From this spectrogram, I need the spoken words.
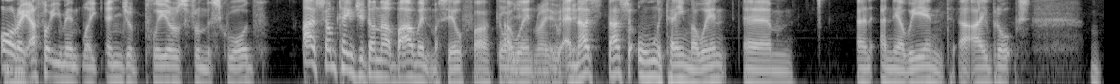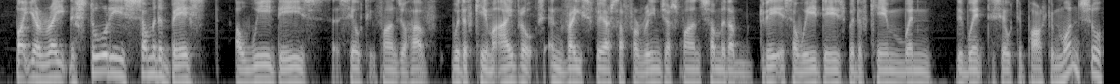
oh right, I thought you meant like injured players from the squad. Ah, sometimes you've done that, but I went myself. I, I went, right, okay. and that's that's the only time I went. Um, in, in the away end at Ibrox. But you're right, the stories, some of the best away days that Celtic fans will have would have came at Ibrox and vice versa for Rangers fans. Some of their greatest away days would have came when they went to Celtic Park and won. So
